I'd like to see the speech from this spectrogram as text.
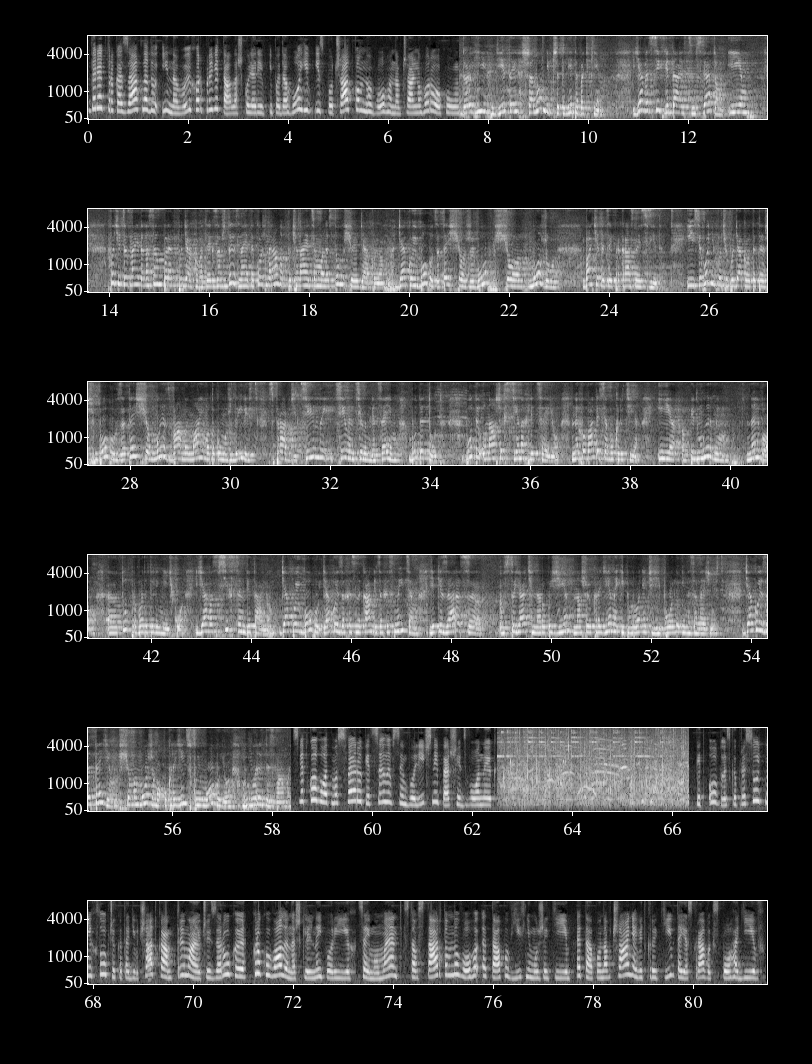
Директорка закладу Інна Вихор привітала школярів і педагогів із початком нового навчального року. Дорогі діти, шановні вчителі та батьки, я вас всіх вітаю з цим святом і хочеться, знаєте, насамперед подякувати. Як завжди, знаєте, кожен ранок починається в мене з того, що я дякую. Дякую Богу за те, що живу, що можу. Бачити цей прекрасний світ. І сьогодні хочу подякувати теж Богу за те, що ми з вами маємо таку можливість справді цілий, цілим цілим ліцеєм бути тут, бути у наших стінах ліцею, не ховатися в укритті і під мирним небом е, тут проводити лінійку. Я вас всіх з цим вітаю. Дякую Богу, дякую захисникам і захисницям, які зараз. Стоять на рубежі нашої країни і боронять її волю і незалежність. Дякую за те їм, що ми можемо українською мовою говорити з вами. Святкову атмосферу підсилив символічний перший дзвоник. Під оплески присутні хлопчики та дівчатка, тримаючись за руки, крокували на шкільний поріг. Цей момент став стартом нового етапу в їхньому житті, етапу навчання, відкриттів та яскравих спогадів.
